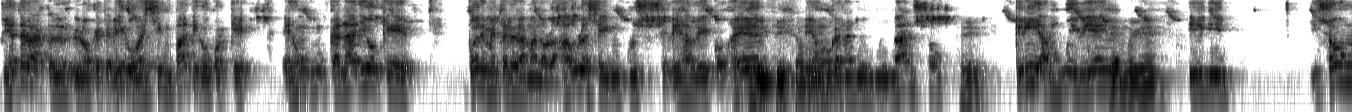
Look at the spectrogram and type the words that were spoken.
Fíjate la- lo que te digo, es simpático porque es un canario que puede meterle la mano a las aulas e incluso se deja de coger. Sí, sí, Es un canario muy manso, Sí, cría muy bien muy bien. y, y son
